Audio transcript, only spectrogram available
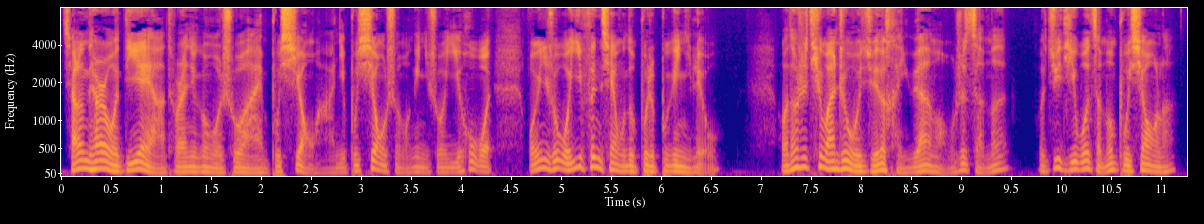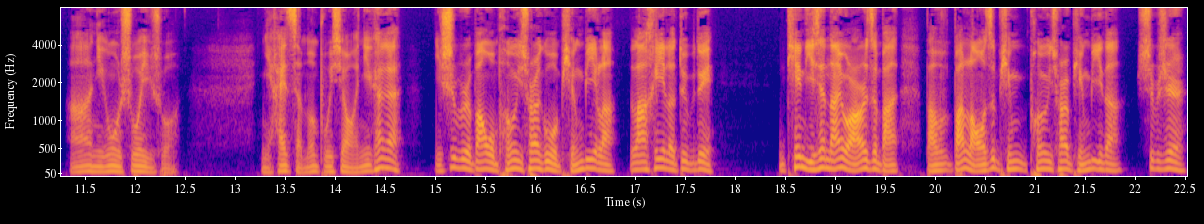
前两天我爹呀，突然就跟我说：“哎，不孝啊！你不孝顺，我跟你说，以后我，我跟你说，我一分钱我都不不给你留。”我当时听完之后，我就觉得很冤枉。我说：“怎么？”我具体我怎么不孝了啊？你跟我说一说，你还怎么不孝？你看看你是不是把我朋友圈给我屏蔽了、拉黑了，对不对？你天底下哪有儿子把把把老子屏朋友圈屏蔽的？是不是？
